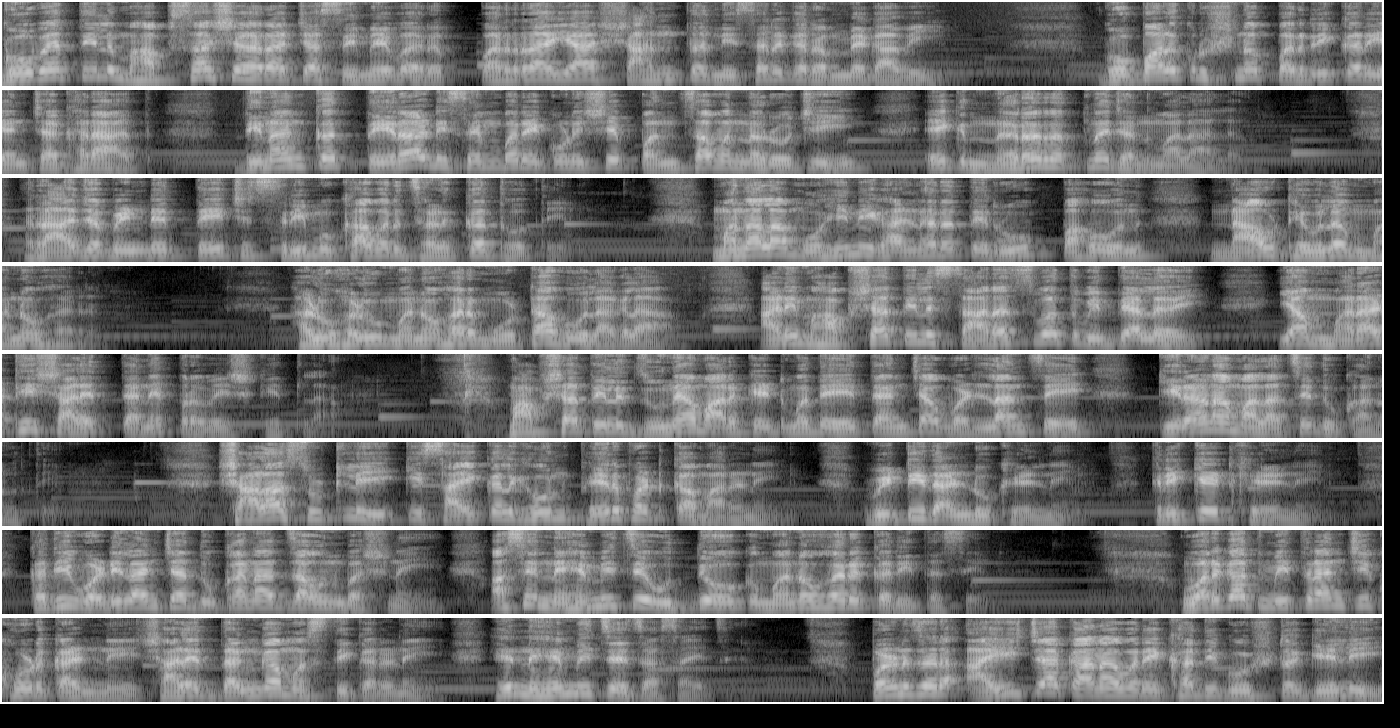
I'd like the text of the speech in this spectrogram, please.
गोव्यातील म्हापसा शहराच्या सीमेवर पर्रा या शांत निसर्गरम्य गावी. गोपाळकृष्ण पर्रीकर यांच्या घरात दिनांक तेरा डिसेंबर एकोणीसशे पंचावन्न रोजी एक नररत्न जन्माला आलं. राजबिंडे तेच श्रीमुखावर झळकत होते. मनाला मोहिनी घालणारं ते रूप पाहून नाव ठेवलं मनोहर. हळूहळू मनोहर मोठा होऊ लागला आणि म्हापशातील सारस्वत विद्यालय या मराठी शाळेत त्याने प्रवेश घेतला. म्हापशातील जुन्या मार्केटमध्ये त्यांच्या वडिलांचे किराणा मालाचे दुकान होते. शाळा सुटली की सायकल घेऊन फेरफटका मारणे विटी दांडू खेळणे क्रिकेट खेळणे कधी वडिलांच्या दुकानात जाऊन बसणे असे नेहमीचे उद्योग मनोहर करीत असे. वर्गात मित्रांची खोड काढणे शाळेत दंगामस्ती करणे हे नेहमीचेच असायचे. पण जर आईच्या कानावर एखादी गोष्ट गेली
